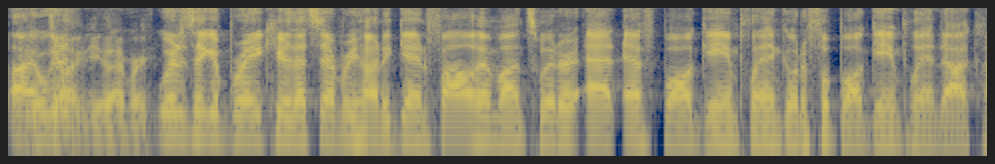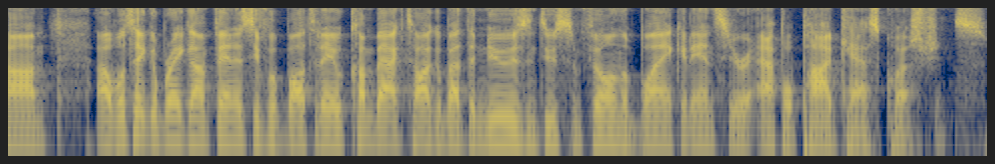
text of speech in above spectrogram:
All right, Good we're gonna, you, Emory. We're gonna take a break here. That's Emory Hunt again. Follow him on Twitter at fballgameplan. Go to footballgameplan.com. Uh, we'll take a break on fantasy football today. We'll come back, talk about the news, and do some fill in the blank and answer your Apple Podcast questions.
